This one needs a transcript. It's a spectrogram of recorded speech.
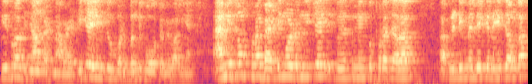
तो ये थोड़ा ध्यान रखना भाई, ठीक है? इनके ऊपर बंदी बहुत तगड़ी वाली है। एमेजॉन थोड़ा बैटिंग ऑर्डर नीचे इस वजह से मैं इनको थोड़ा ज़्यादा अपनी टीम में लेके नहीं जाऊँगा।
